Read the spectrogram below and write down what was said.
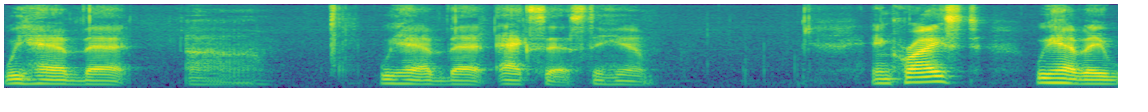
We have that uh, we have that access to him. In Christ, we have a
